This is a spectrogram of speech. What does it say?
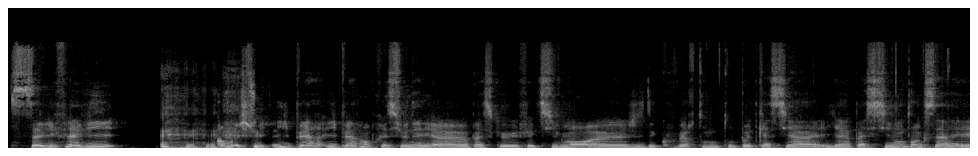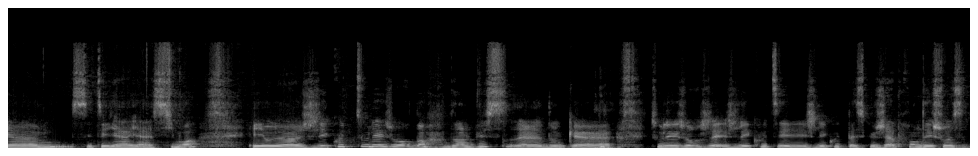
Salut Flavie, alors moi, je suis hyper, hyper impressionnée euh, parce que effectivement, euh, j'ai découvert ton, ton, podcast il y, a, il y a pas si longtemps que ça et euh, c'était il, y a, il y a six mois. Et je l'écoute tous les jours dans, dans le bus. donc tous les jours, je, je l'écoute et je l'écoute parce que j'apprends des choses.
